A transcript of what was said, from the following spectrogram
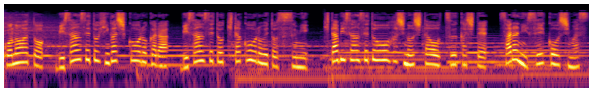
この後、ビサンセト東航路からビサンセト北航路へと進み、北ビサンセト大橋の下を通過して、さらに成功します。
